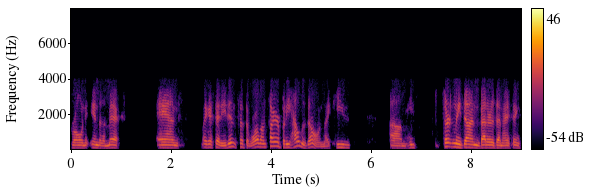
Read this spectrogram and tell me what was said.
thrown into the mix, and like I said, he didn't set the world on fire, but he held his own. Like he's um, he's certainly done better than I think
